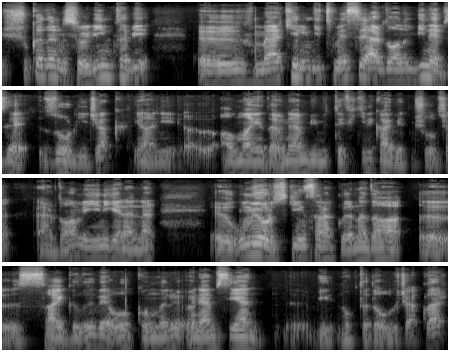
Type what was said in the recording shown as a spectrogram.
Şu kadarını söyleyeyim tabii Merkel'in gitmesi Erdoğan'ın bir nebze zorlayacak. Yani Almanya'da önemli bir müttefikini kaybetmiş olacak Erdoğan ve yeni gelenler umuyoruz ki insan haklarına daha saygılı ve o konuları önemseyen bir noktada olacaklar.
